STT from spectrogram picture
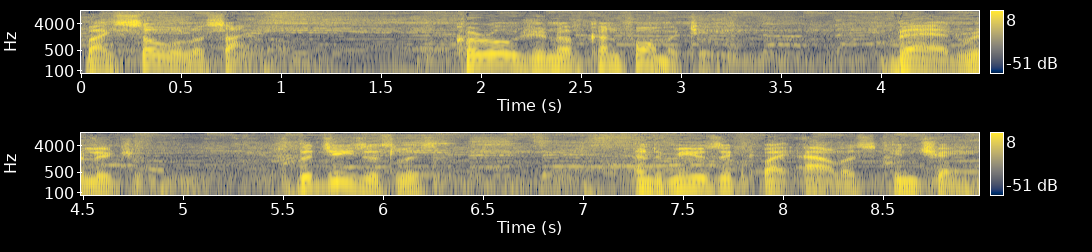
by Soul Asylum, Corrosion of Conformity, Bad Religion, The Jesus Lizard, and music by Alice in Chains.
